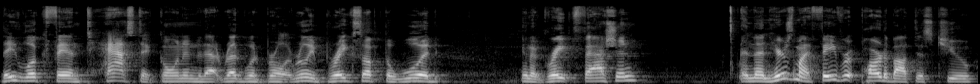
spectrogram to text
They look fantastic going into that redwood burl. It really breaks up the wood in a great fashion. And then here's my favorite part about this cue.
